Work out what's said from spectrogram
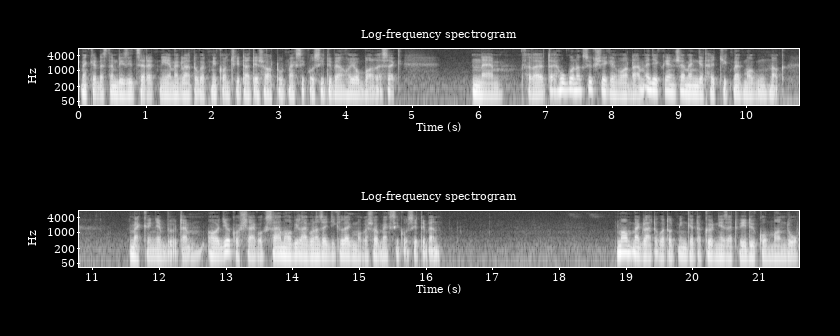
Megkérdeztem Dézit, szeretnie meglátogatni Koncsitát és Artúrt Mexico City-ben, ha jobban leszek. Nem, felelte. Hugónak szüksége van rám, egyébként sem engedhetjük meg magunknak. Megkönnyebbültem. A gyilkosságok száma a világon az egyik legmagasabb Mexico City-ben. Ma meglátogatott minket a környezetvédő kommandó.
